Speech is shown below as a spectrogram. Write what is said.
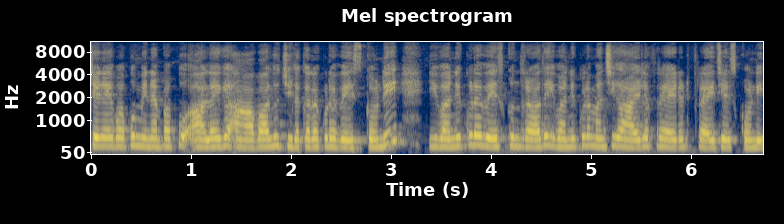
శనగపప్పు మినపప్పు అలాగే ఆవాలు జీలకర్ర కూడా వేసుకోండి. ఇవన్నీ కూడా వేసుకున్న తర్వాత ఇవన్నీ కూడా మంచిగా ఆయిల్ ఫ్రై అయ్యేటట్టు ఫ్రై చేసుకోండి.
